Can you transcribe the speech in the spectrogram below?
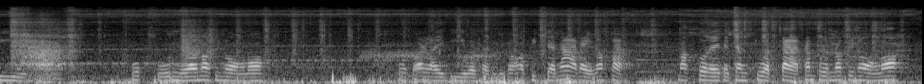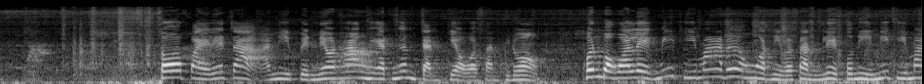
ดีหกศูนย์แล้วเนาะพี่น้องเนาะหกอะไรดีว่าสั่นพี่น้องเอาพิจารณาได้เนาะค่ะ มักตัวใดก็จังตรวจกาดน้ำเพลินเนาะพี่น้องเนาะ ต่อไปเลยจ้าอันนี้เป็นแนวทางแอดเงินจันเกี่ยววสันพี่น้อง เพิ่นบอกว่าเลขมีทีมาเด้องวดนี้วสันเลขตัวนี้มีทีมา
